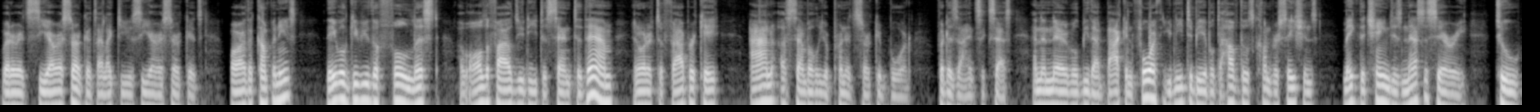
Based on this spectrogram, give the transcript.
whether it's Sierra Circuits, I like to use Sierra Circuits, or other companies. They will give you the full list of all the files you need to send to them in order to fabricate and assemble your printed circuit board for design success. And then there will be that back and forth. You need to be able to have those conversations, make the changes necessary to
